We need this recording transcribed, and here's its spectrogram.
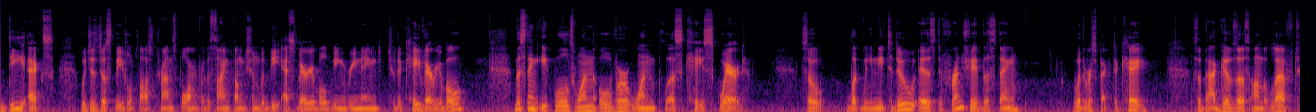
dx, which is just the Laplace transform for the sine function with the s variable being renamed to the k variable, this thing equals 1 over 1 plus k squared. So what we need to do is differentiate this thing with respect to k. So that gives us on the left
